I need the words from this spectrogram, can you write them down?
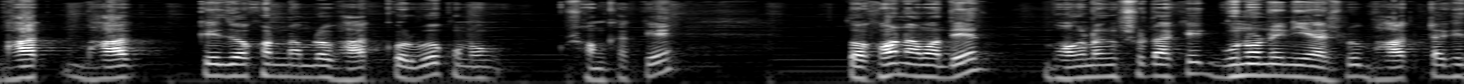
ভাগ, ভাগকে যখন আমরা ভাগ করব কোনো সংখ্যাকে, তখন আমাদের ভগ্নাংশটাকে গুণনে নিয়ে আসব, ভাগটাকে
